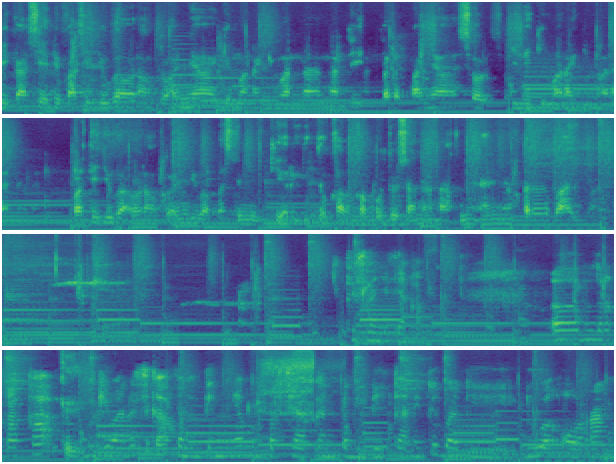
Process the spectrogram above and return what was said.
dikasih edukasi juga orang tuanya gimana gimana nanti ke depannya so, gini gimana gimana. Pasti juga orang tuanya juga pasti mikir gitu kalau keputusan anaknya yang terbaik menurut kakak okay. bagaimana sih kak pentingnya mempersiapkan pendidikan itu bagi dua orang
